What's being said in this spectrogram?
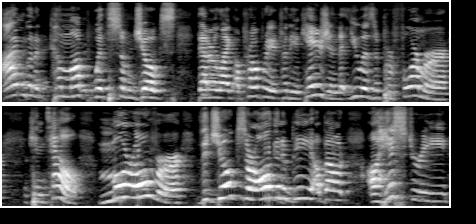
I'm gonna come up with some jokes that are like appropriate for the occasion that you as a performer can tell. Moreover, the jokes are all going to be about a history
